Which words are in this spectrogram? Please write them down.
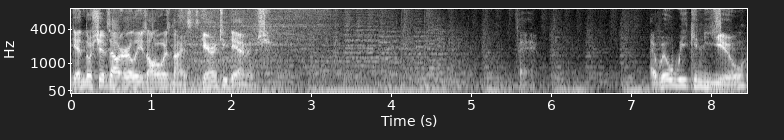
Getting those shivs out early is always nice. It's guaranteed damage. Okay. I will weaken you.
